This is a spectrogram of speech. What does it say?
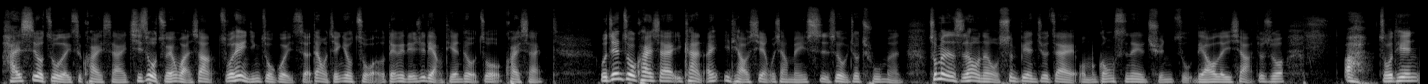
还是又做了一次快筛。其实我昨天晚上、昨天已经做过一次了，但我今天又做了。我等于连续两天都有做快筛。我今天做快筛，一看，哎，一条线，我想没事，所以我就出门。出门的时候呢，我顺便就在我们公司那个群组聊了一下，就是说，啊，昨天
